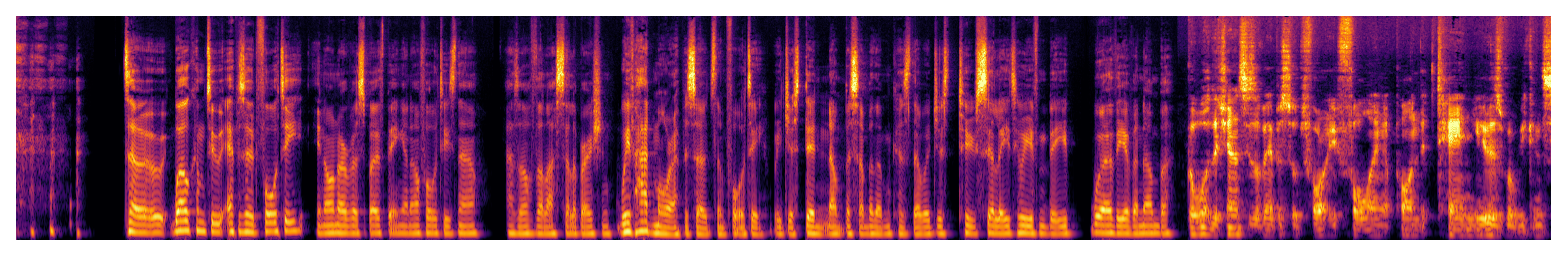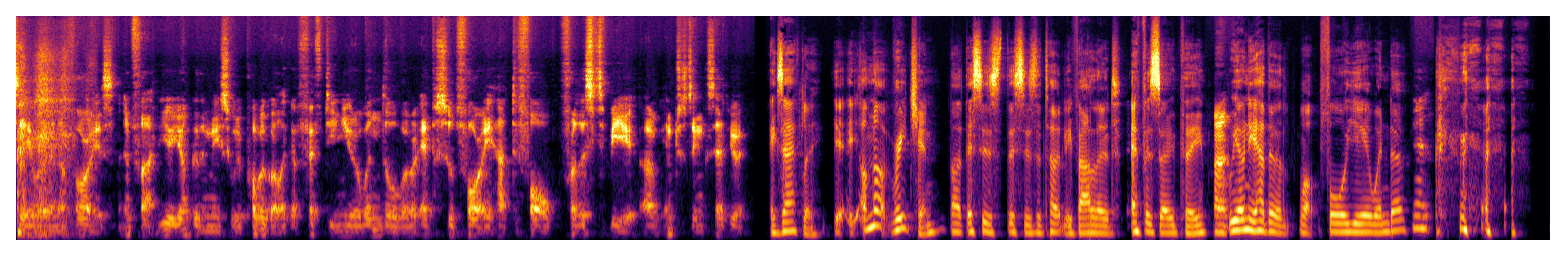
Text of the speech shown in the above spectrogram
So, welcome to episode 40 in honor of us both being in our 40s now, as of the last celebration. We've had more episodes than 40. We just didn't number some of them because they were just too silly to even be worthy of a number. But what are the chances of episode 40 falling upon the 10 years where we can say we're in our 40s? In fact, you're younger than me, so we've probably got like a 15 year window where episode 40 had to fall for this to be an interesting segue. Exactly. I'm not reaching. Like this is this is a totally valid episode theme. Right. We only had a what four year window. Yeah.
